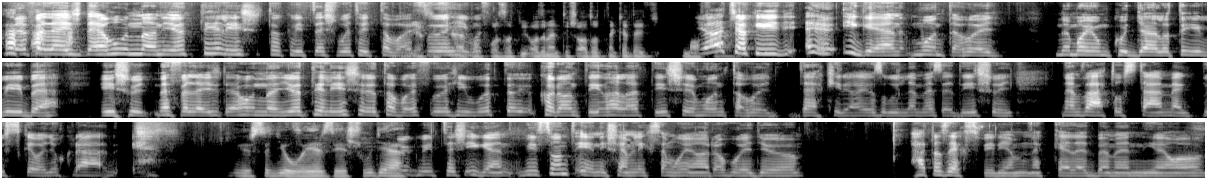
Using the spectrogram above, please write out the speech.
ne felejtsd el, honnan jöttél, és tök vicces volt, hogy tavaly Mi az, hogy fölhívott. felpofozott, mi oda ment és adott neked egy Ja, mappát? csak így, igen, mondta, hogy ne majomkodjál a tévébe, és hogy ne felejtsd el, honnan jöttél, és tavaly fölhívott a karantén alatt, és mondta, hogy de király az új lemezed, és hogy nem változtál meg, büszke vagyok rád. Ez egy jó érzés, ugye? Tök vicces, igen. Viszont én is emlékszem olyanra, hogy hát az ex kellett bemennie a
